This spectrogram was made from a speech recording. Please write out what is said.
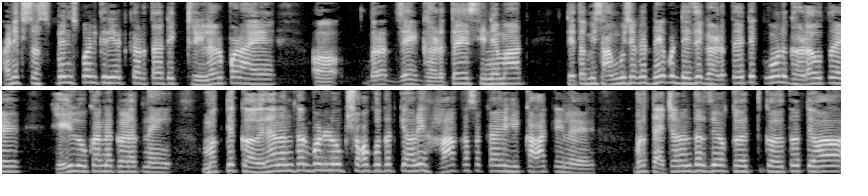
आणि एक सस्पेन्स पण क्रिएट करतात. एक थ्रिलर पण आहे. बरं जे घडतंय सिनेमात ते तर मी सांगू शकत नाही पण ते जे घडतंय ते कोण घडवतंय हे लोकांना कळत नाही. मग ते कळल्यानंतर पण लोक शॉक होतात की अरे हा कसं काय हे का केलंय? बरं त्याच्यानंतर जेव्हा कळत- कळतं तेव्हा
